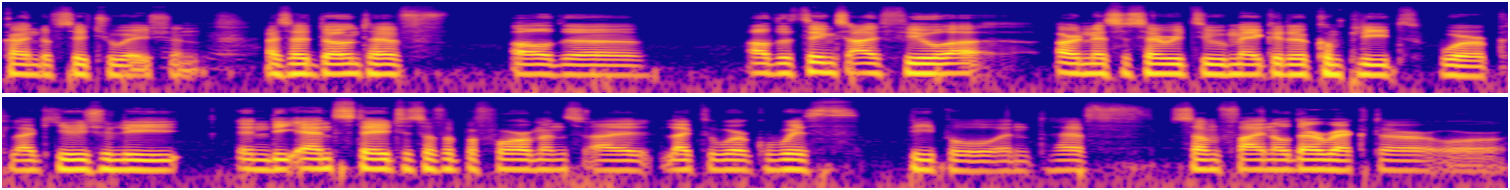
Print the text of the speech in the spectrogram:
kind of situation, as I don't have all the all the things I feel uh, are necessary to make it a complete work. Like usually in the end stages of a performance, I like to work with people and have some final director or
